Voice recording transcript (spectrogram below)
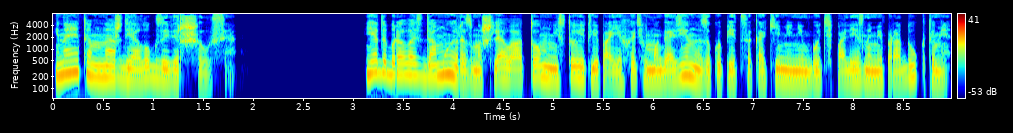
И на этом наш диалог завершился. Я добралась домой и размышляла о том, не стоит ли поехать в магазин и закупиться какими-нибудь полезными продуктами,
